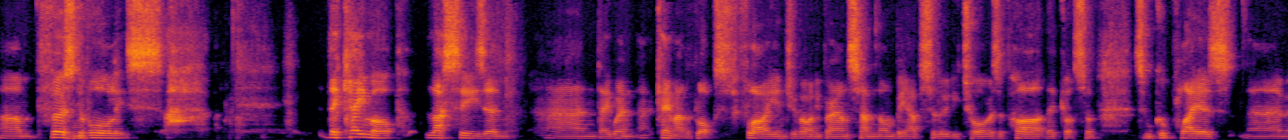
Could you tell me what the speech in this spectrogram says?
Um, 1st mm-hmm. of all, it's they came up last season and they went came out the blocks flying. Jevani Brown, Sam Nombe absolutely tore us apart. They've got some some good players um,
